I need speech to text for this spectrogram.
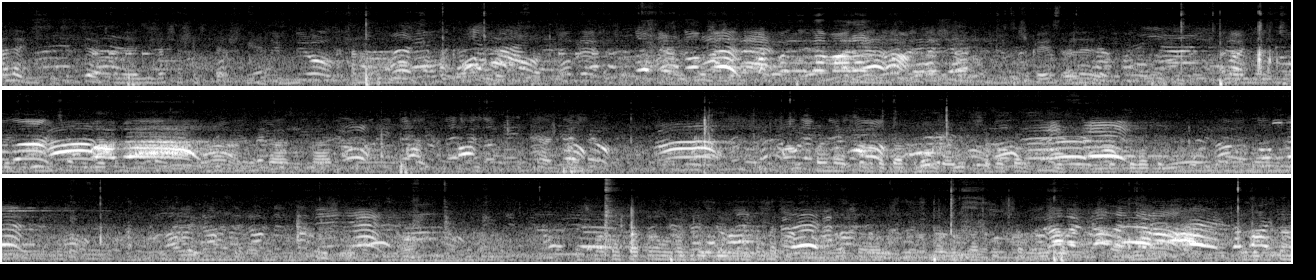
Ale widziałeś to na 26 też, nie? Troszkę jest, ale... Ale ona gdzieś tak Tak, tak. Fajna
